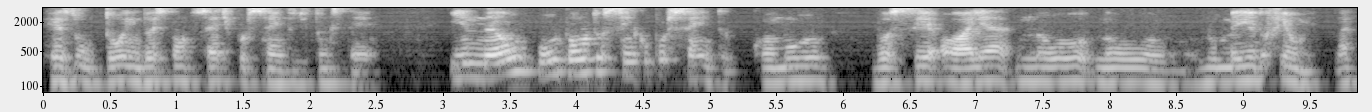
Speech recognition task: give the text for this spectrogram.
resultou em 2,7% de tungstênio, e não 1,5%, como você olha no, no, no, meio do filme. Né?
